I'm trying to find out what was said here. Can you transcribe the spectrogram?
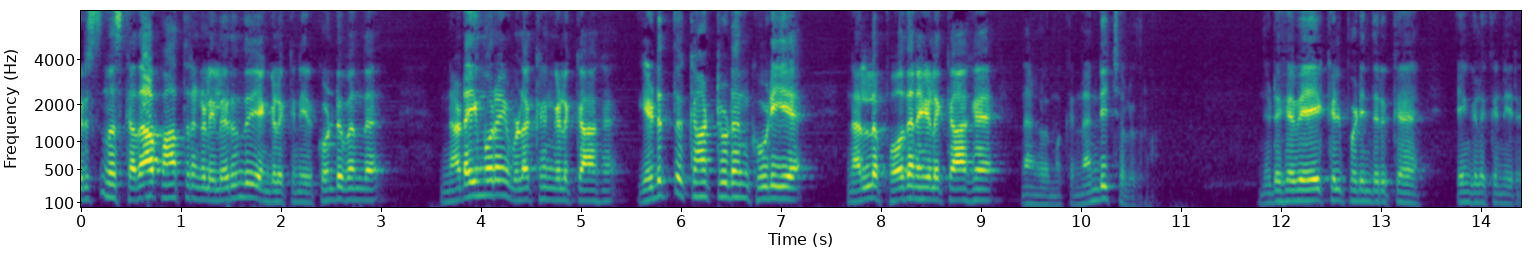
கிறிஸ்துமஸ் கதாபாத்திரங்களிலிருந்து எங்களுக்கு நீர் கொண்டு வந்த நடைமுறை விளக்கங்களுக்காக எடுத்துக்காட்டுடன் கூடிய நல்ல போதனைகளுக்காக நாங்கள் உமக்கு நன்றி சொல்கிறோம் நெடுகவே கீழ்ப்படிந்திருக்க எங்களுக்கு நீர்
